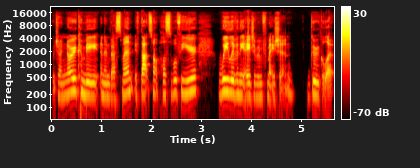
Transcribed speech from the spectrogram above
which I know can be an investment. If that's not possible for you, we live in the age of information. Google it.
